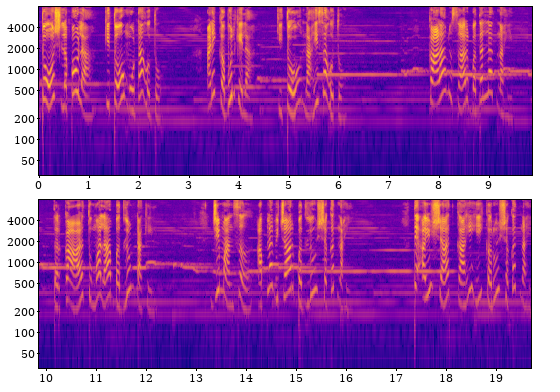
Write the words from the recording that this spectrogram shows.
दोष लपवला की तो मोठा होतो आणि कबूल केला की तो नाहीसा होतो. काळानुसार बदललात नाही तर काळ तुम्हाला बदलून टाकेल. जी माणसं आपला विचार बदलू शकत नाही ते आयुष्यात काहीही करू शकत नाही.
